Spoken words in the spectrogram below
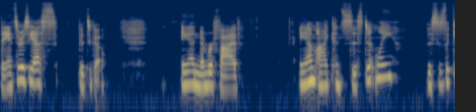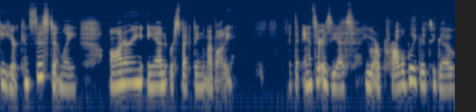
The answer is yes. Good to go. And number five, am I consistently, this is the key here, consistently honoring and respecting my body? If the answer is yes, you are probably good to go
